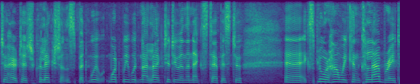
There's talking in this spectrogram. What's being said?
to heritage collections. But we, what we would like to do in the next step is to uh, explore how we can collaborate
